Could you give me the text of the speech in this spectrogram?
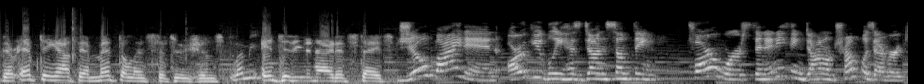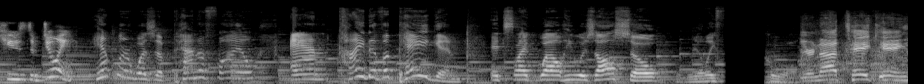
They're emptying out their mental institutions Let me- into the United States. Joe Biden arguably has done something far worse than anything Donald Trump was ever accused of doing. Hitler was a pedophile and kind of a pagan. It's like, well, he was also really f- cool. You're not taking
